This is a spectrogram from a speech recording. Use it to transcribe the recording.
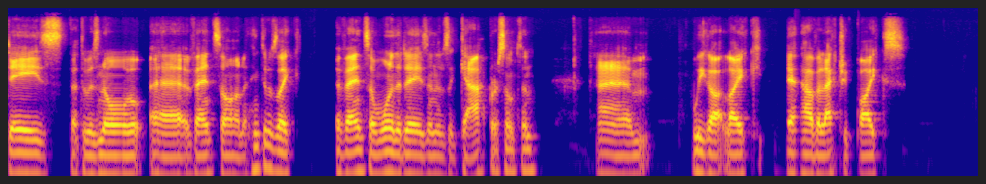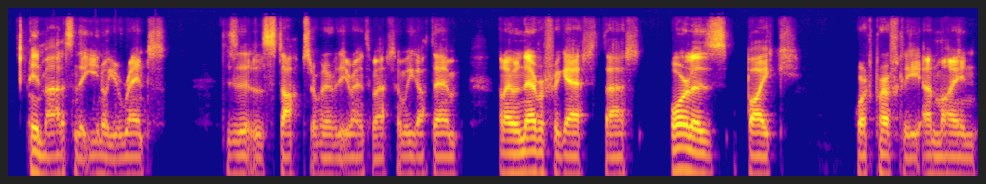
days that there was no uh, events on i think there was like events on one of the days and there was a gap or something um we got like they have electric bikes in Madison that you know you rent. There's little stops or whatever that you rent them at, and we got them. And I will never forget that Orla's bike worked perfectly and mine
